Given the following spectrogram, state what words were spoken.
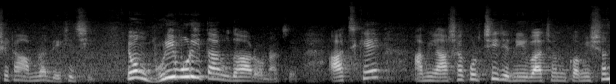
সেটা আমরা দেখেছি। এবং ভুরি ভুরি তার উদাহরণ আছে। আজকে আমি আশা করছি যে নির্বাচন কমিশন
